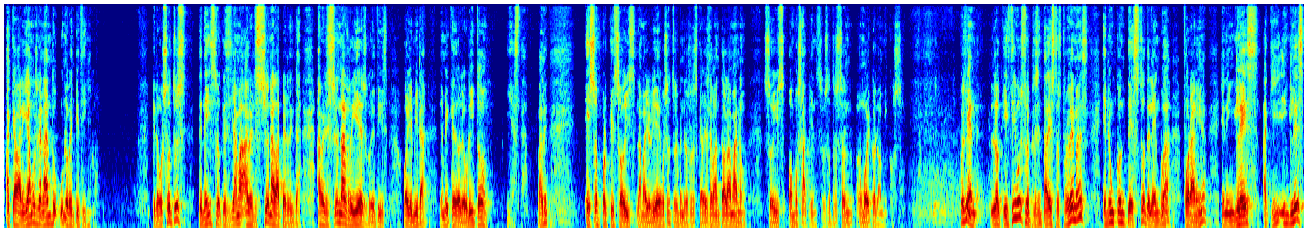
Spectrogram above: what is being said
acabaríamos ganando 1,25. Pero vosotros tenéis lo que se llama aversión a la pérdida, aversión al riesgo. Decís, oye, mira, yo me quedo el eurito y ya está, ¿vale? Eso porque sois, la mayoría de vosotros, menos los que habéis levantado la mano, sois homo sapiens, vosotros son homo económicos. Pues bien, lo que hicimos fue presentar estos problemas en un contexto de lengua foránea, en inglés, aquí inglés,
